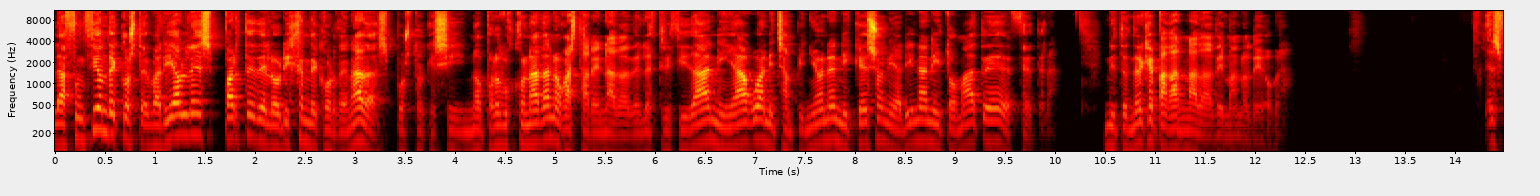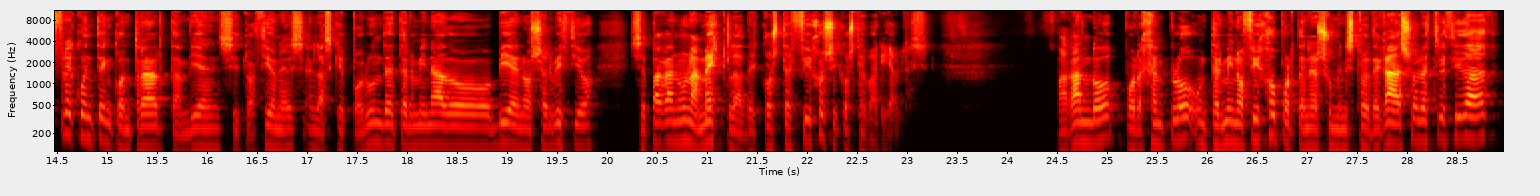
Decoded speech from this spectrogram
La función de costes variables parte del origen de coordenadas, puesto que si no produzco nada no gastaré nada de electricidad, ni agua, ni champiñones, ni queso, ni harina, ni tomate, etc. Ni tendré que pagar nada de mano de obra. Es frecuente encontrar también situaciones en las que por un determinado bien o servicio se pagan una mezcla de costes fijos y costes variables. Pagando, por ejemplo, un término fijo por tener suministro de gas o electricidad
